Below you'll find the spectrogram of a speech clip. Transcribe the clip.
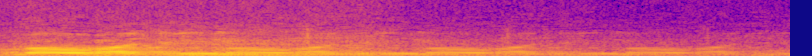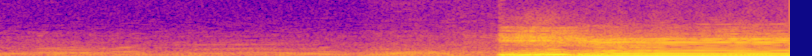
الله عليك إن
